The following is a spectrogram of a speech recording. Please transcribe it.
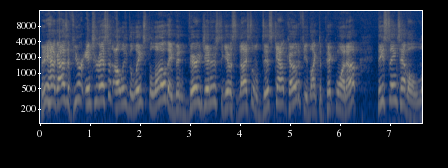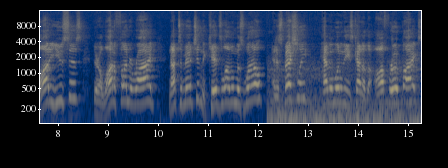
But anyhow, guys, if you're interested, I'll leave the links below. They've been very generous to give us a nice little discount code if you'd like to pick one up. These things have a lot of uses. They're a lot of fun to ride. Not to mention, the kids love them as well. And especially, having one of these kind of the off-road bikes,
